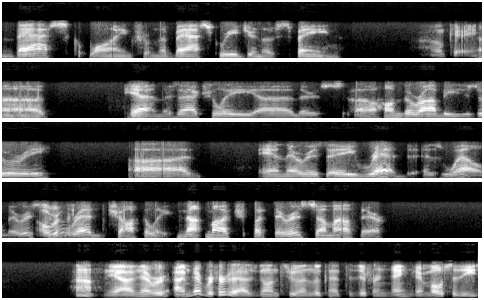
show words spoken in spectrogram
Basque wine from the Basque region of Spain. Okay. Uh, yeah, and there's actually uh, there's uh, Zuri, uh, and there is a red as well. There is oh, some really? red Txakoli. Not much, but there is some out there. Huh. Yeah, I've never I've never heard of that. I was going through and looking at the different names, and most of these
